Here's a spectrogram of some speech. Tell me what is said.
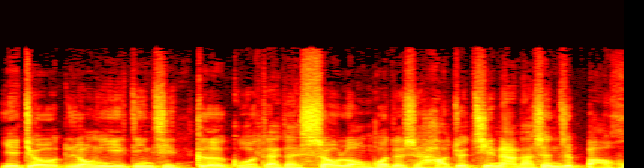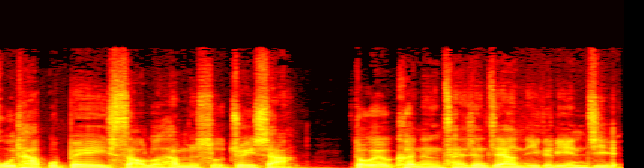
也就容易引起各国在在收拢，或者是好就接纳他，甚至保护他不被扫罗他们所追杀，都有可能产生这样的一个连结。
